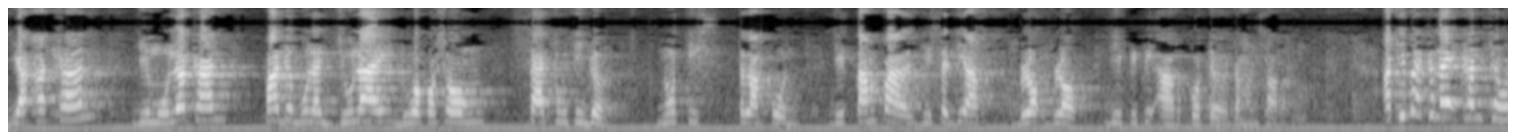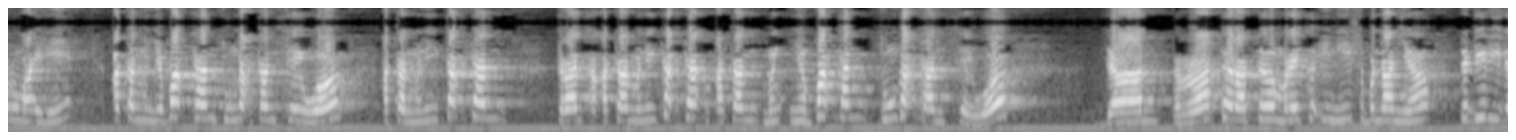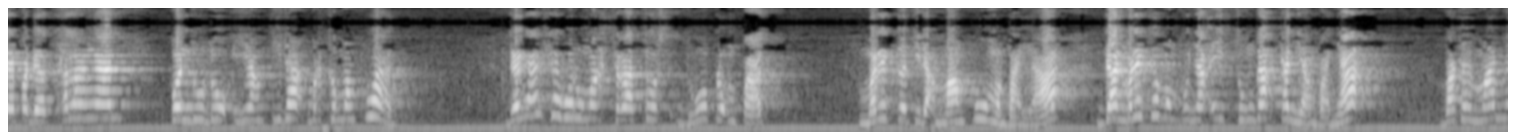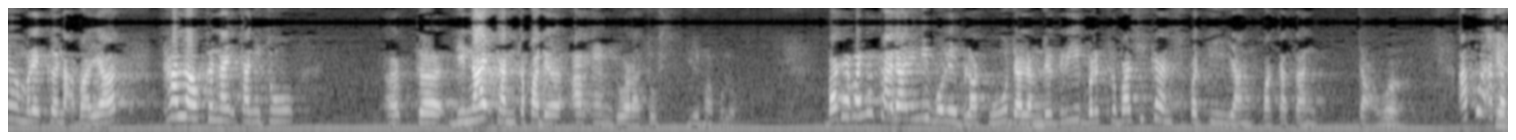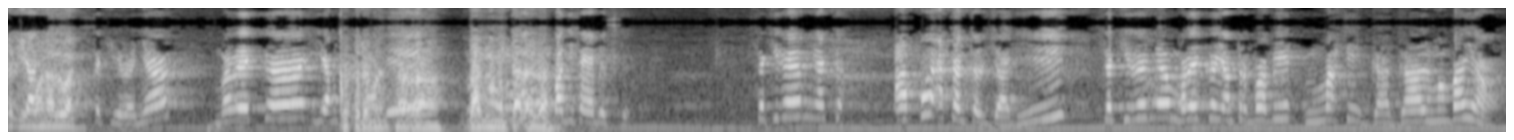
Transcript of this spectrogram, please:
yang akan dimulakan pada bulan Julai 2013 notis telah pun ditampal di setiap blok-blok di PPR Kota Damansara. Akibat kenaikan sewa rumah ini akan menyebabkan tunggakan sewa akan meningkatkan kerana akan meningkatkan akan menyebabkan tunggakan sewa dan rata-rata mereka ini sebenarnya terdiri daripada kalangan penduduk yang tidak berkemampuan. Dengan sewa rumah 124, mereka tidak mampu membayar dan mereka mempunyai tunggakan yang banyak. Bagaimana mereka nak bayar kalau kenaikan itu uh, ke, dinaikkan kepada RM250? Bagaimana keadaan ini boleh berlaku dalam negeri berkebajikan seperti yang Pakatan dakwa? Apa akan Sekali lagi, terjadi laluan. sekiranya mereka yang Kota terbabit- Damansara, bagi minta laluan. Bagi saya habis sikit. Sekiranya ke, apa akan terjadi sekiranya mereka yang terbabit masih gagal membayar?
